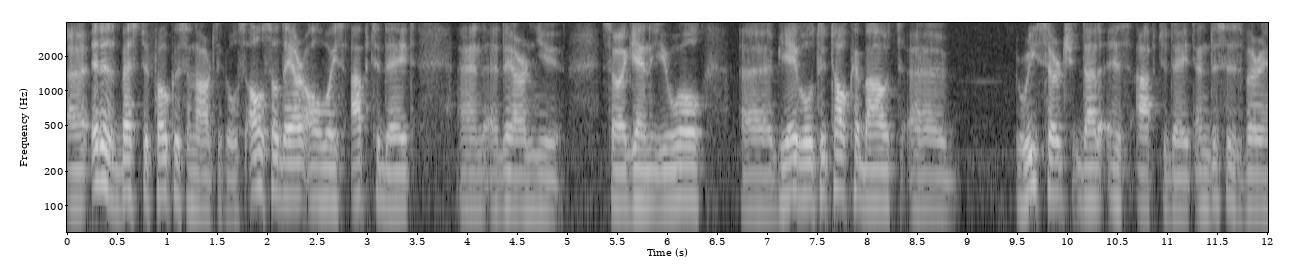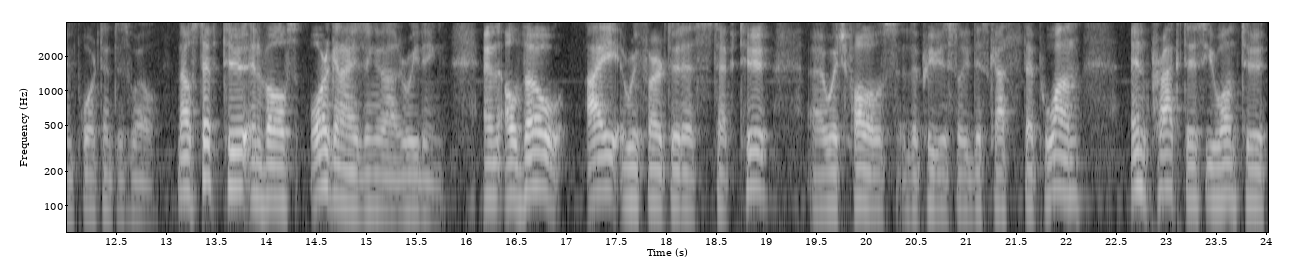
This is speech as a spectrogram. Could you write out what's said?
uh, it is best to focus on articles. Also, they are always up to date and uh, they are new. So again, you will uh, be able to talk about research that is up to date and this is very important as well. Now step two involves organizing that reading and although I refer to it as step 2, uh, which follows the previously discussed step 1. In practice, you want to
